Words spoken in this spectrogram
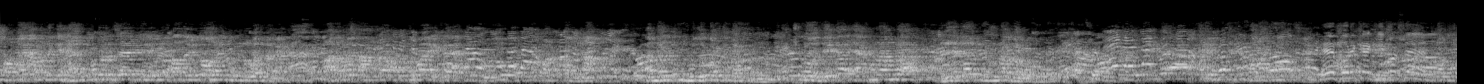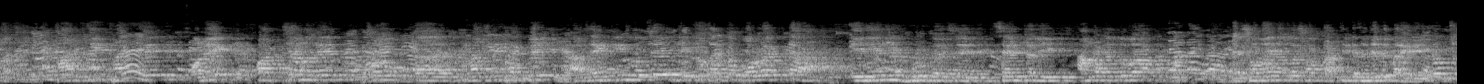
সবাই আমাদেরকে ধন্যবাদ জানাই। আমরা পারতাম যেটা এখন আমরা এ পরীক্ষা কি করছেন আর্থিক অনেক পাচ্ছে আমাদের থাকবে। আর হচ্ছে বড় একটা এরিয়া নিয়ে ভোট হয়েছে সেন্ট্রালি আমরা হয়তো বা সবাই হয়তো সব প্রার্থীর কাছে যেতে পারি না এটা হচ্ছে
